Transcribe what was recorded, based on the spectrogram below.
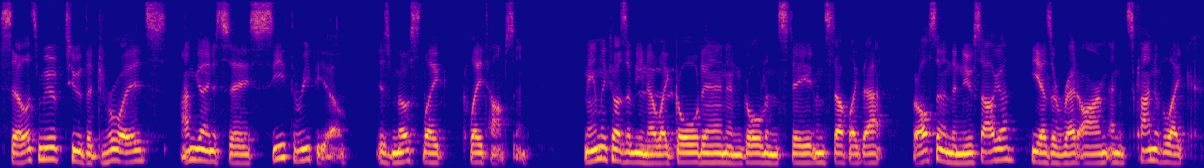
So let's move to the droids. I'm going to say C3PO is most like Klay Thompson mainly because of you know like Golden and Golden State and stuff like that. But also in the new saga, he has a red arm, and it's kind of like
